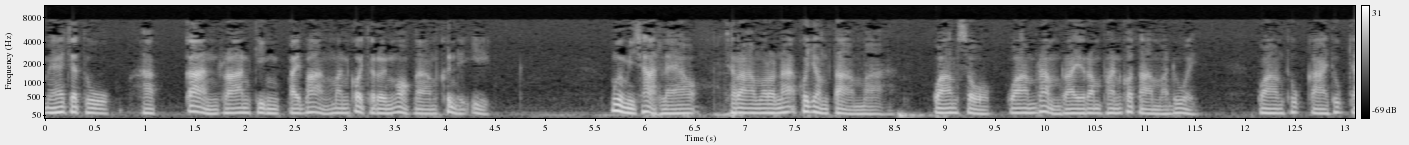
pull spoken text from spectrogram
แม้จะถูกหักก้านรานกิ่งไปบ้าง มันก็เจริญงอกงามขึ้นได้อีก เมื่อมีชาติแล้ว ชรามรณะก็ย่อมตามมา ความโศก ความร่ำไรรำพันก็ตามมาด้วย ความทุกข์กายทุกใจ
